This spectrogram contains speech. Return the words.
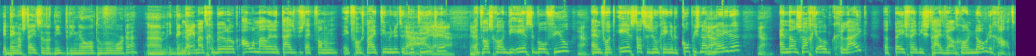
Ik denk nog steeds dat het niet 3-0 had hoeven worden. Ehm, ik denk Nee, dat... maar het gebeurde ook allemaal in een tijdsbestek van een, ik, volgens mij 10 minuten, een Ja, kwartiertje. ja, ja, ja. Het was gewoon die eerste goal viel. En voor het eerst dat seizoen gingen de kopjes naar Ja. beneden. Ja, En dan zag je ook gelijk dat PSV die strijd wel gewoon nodig had.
